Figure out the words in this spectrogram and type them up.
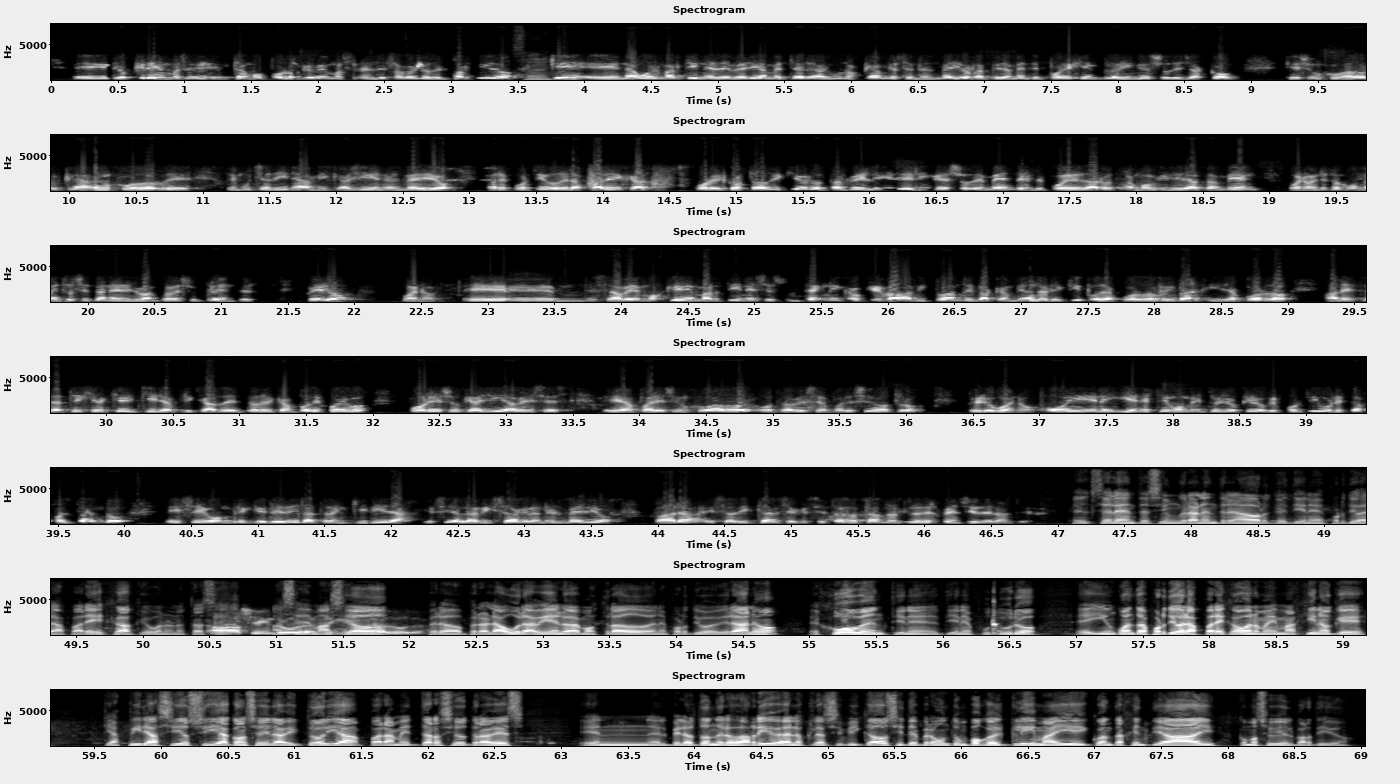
yo creemos, estamos por lo que vemos en el desarrollo del partido, que eh, Nahuel Martínez debería meter algunos cambios en el medio rápidamente. Por ejemplo, el ingreso de Jacob, que es un jugador clave, un jugador de, mucha dinámica allí en el medio para Sportivo de las parejas. Por el costado izquierdo, tal vez el ingreso de Méndez le puede dar otra movilidad también. Bueno, en estos momentos están en el banco de suplentes. Pero bueno, eh, sabemos que Martínez es un técnico que va habituando y va cambiando el equipo de acuerdo al rival y de acuerdo a la estrategia que él quiere aplicar dentro del campo de juego, por eso que allí a veces eh, aparece un jugador, otra vez aparece otro, pero bueno, hoy en, y en este momento yo creo que Sportivo le está faltando ese hombre que le dé la tranquilidad, que sea la bisagra en el medio para esa distancia que se está notando entre defensa y delantero. Excelente, sí, un gran entrenador que tiene Sportivo de las Parejas, que bueno, no está hace, ah, demasiado, pero pero labura bien, lo ha demostrado en Sportivo de Grano, es joven, tiene, tiene futuro. Eh, y en cuanto a Sportivo de las Parejas, bueno, me imagino que, que aspira sí o sí a conseguir la victoria para meterse otra vez en el pelotón de los de arriba, en los clasificados, y te pregunto un poco el clima ahí, cuánta gente hay, cómo se vive el partido.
